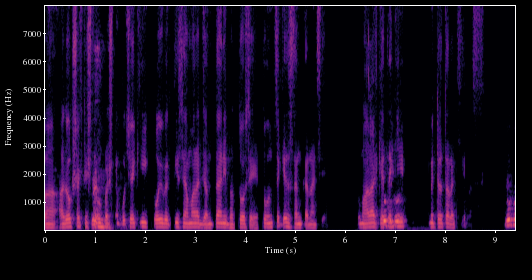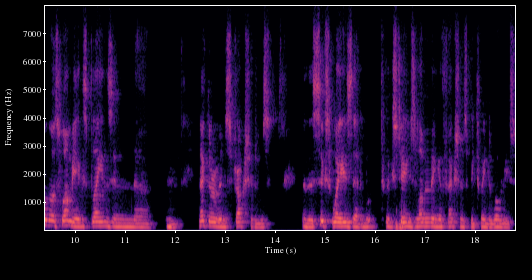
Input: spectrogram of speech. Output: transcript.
अधोक्षा कृष्ण को प्रश्न पूछे कि कोई व्यक्ति से हमारा जमता है नहीं भक्तों से तो उनसे कैसे संग करना चाहिए? तो महाराज कहते हैं कि मित्रता रखिए बस। Rupa Goswami explains in Nectar of Instructions to exchange loving affections between devotees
